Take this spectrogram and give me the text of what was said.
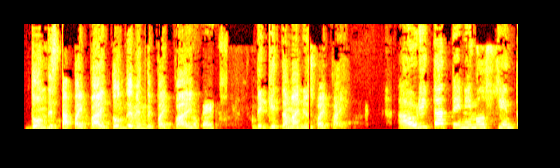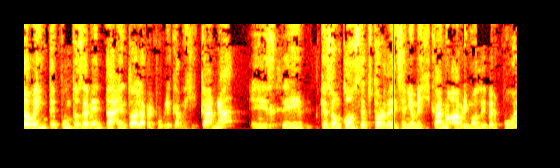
¿Dónde está PayPay? ¿Dónde vende PayPay? ¿De qué tamaño es PayPay? Ahorita tenemos 120 puntos de venta en toda la República Mexicana, este, que son concept store de diseño mexicano. Abrimos Liverpool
